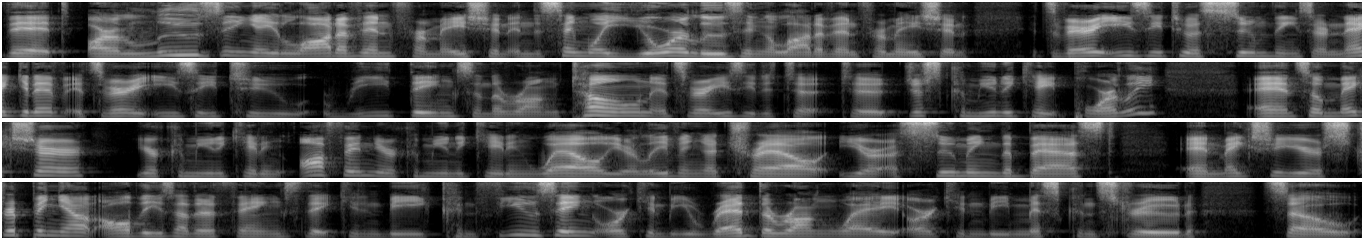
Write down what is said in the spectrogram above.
that are losing a lot of information in the same way you're losing a lot of information. It's very easy to assume things are negative. It's very easy to read things in the wrong tone. It's very easy to, to, to just communicate poorly. And so make sure you're communicating often, you're communicating well, you're leaving a trail, you're assuming the best, and make sure you're stripping out all these other things that can be confusing or can be read the wrong way or can be misconstrued. So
